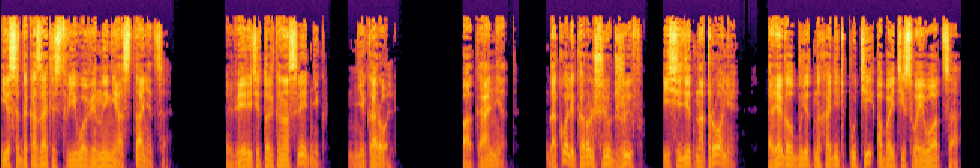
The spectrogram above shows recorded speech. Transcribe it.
если доказательств его вины не останется. Верите только наследник, не король. Пока нет. Доколе король Шрюд жив и сидит на троне, Регал будет находить пути обойти своего отца.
